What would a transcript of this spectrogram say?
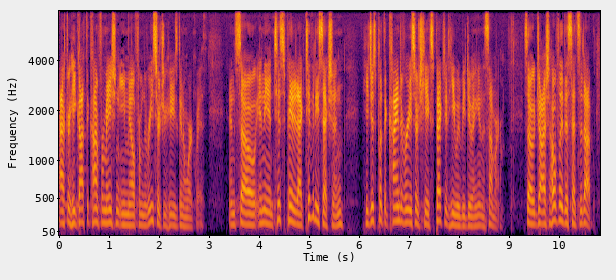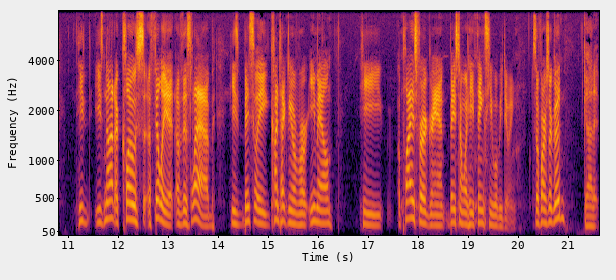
after he got the confirmation email from the researcher he was going to work with. And so in the anticipated activity section, he just put the kind of research he expected he would be doing in the summer. So, Josh, hopefully this sets it up. He, he's not a close affiliate of this lab. He's basically contacting over email. He applies for a grant based on what he thinks he will be doing. So far, so good? Got it.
